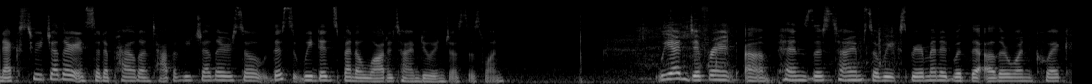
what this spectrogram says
next to each other instead of piled on top of each other. So this, we did spend a lot of time doing just this one. We had different um, pens this time, so we experimented with the other one quick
